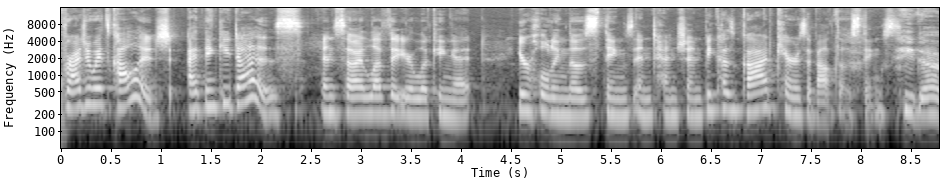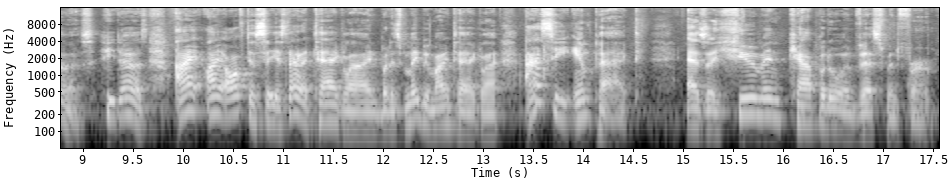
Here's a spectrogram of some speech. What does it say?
graduates college. I think he does. And so I love that you're looking at you're holding those things in tension because God cares about those things. He does. He does. I, I often say it's not a tagline, but it's maybe my tagline. I see impact as a human capital investment firm.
